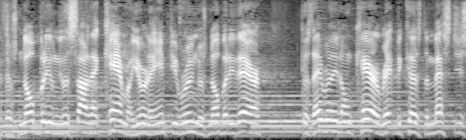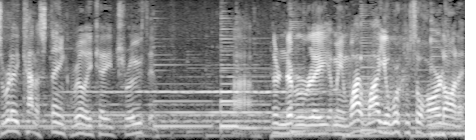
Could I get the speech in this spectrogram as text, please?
if there's nobody on the other side of that camera, you're in an empty room, there's nobody there, because they really don't care, Rick, because the messages really kind of stink, really, tell you the truth. And uh, they're never really, I mean, why, why are you working so hard on it?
